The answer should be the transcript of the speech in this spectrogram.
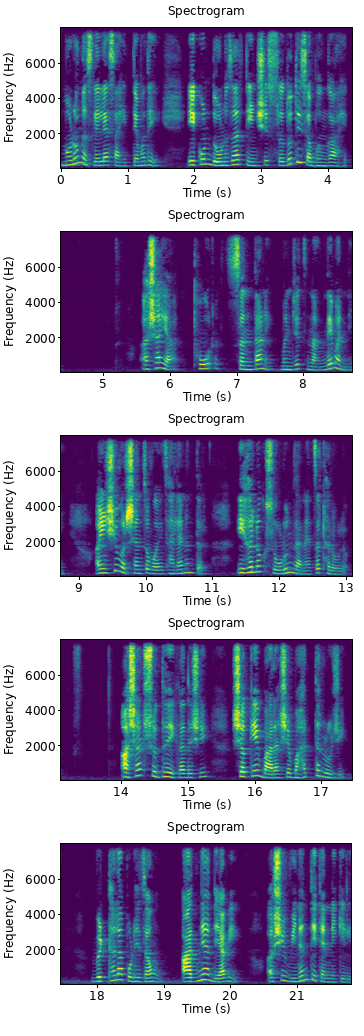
म्हणून असलेल्या साहित्यामध्ये एकूण दोन हजार तीनशे सदोतीस अभंग आहेत. अशा या थोर संताने म्हणजेच नामदेवांनी ऐंशी वर्षांचं वय झाल्यानंतर इहलोक सोडून जाण्याचं ठरवलं. आषाढ शुद्ध एकादशी शके बाराशे बहात्तर रोजी विठ्ठलापुढे जाऊन आज्ञा द्यावी अशी विनंती त्यांनी केली.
